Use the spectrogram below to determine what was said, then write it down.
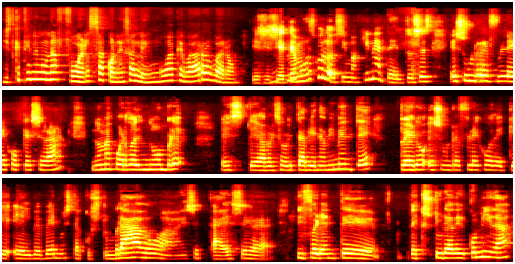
Y es que tienen una fuerza con esa lengua, qué bárbaro. 17 músculos, imagínate. Entonces, es un reflejo que se da, no me acuerdo el nombre, este, a ver si ahorita viene a mi mente, pero es un reflejo de que el bebé no está acostumbrado a ese, a ese diferente textura de comida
